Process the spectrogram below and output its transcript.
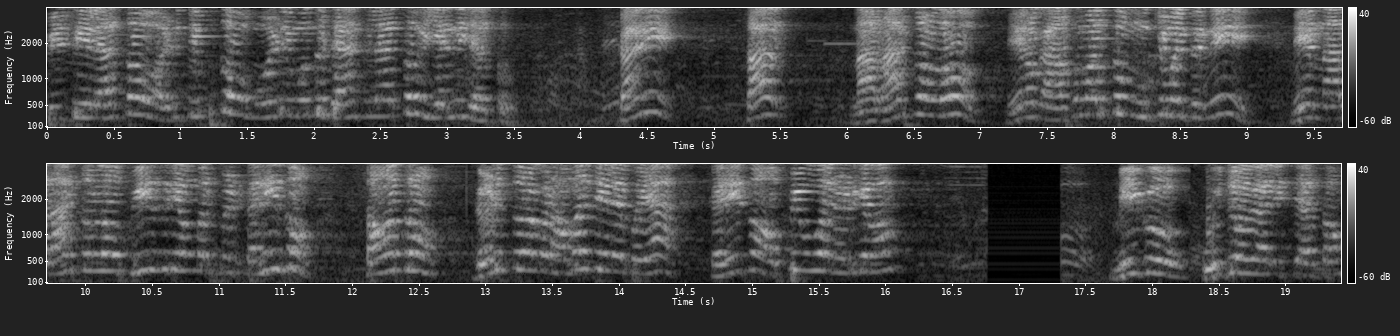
పిల్టీ లేస్తావు అడి తిప్పుతావు మోడీ ముందు డాన్స్ లేస్తావు ఇవన్నీ చేస్తావు. కానీ సార్ నా రాష్ట్రంలో నేను ఒక అసమర్థం ముఖ్యమంత్రిని నేను నా రాష్ట్రంలో ఫీజు రియంబర్స్మెంట్ కనీసం సంవత్సరం గడుతులో కూడా అమలు చేయలేకపోయా? కనీసం అప్పు ఇవ్వు అని అడిగేవా? మీకు ఉద్యోగాలు ఇచ్చేస్తాం.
